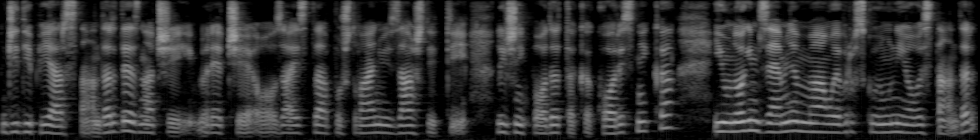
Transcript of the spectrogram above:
GDPR standarde, znači reč je o zaista poštovanju i zaštiti ličnih podataka korisnika i u mnogim zemljama u Evropskoj uniji ovo je standard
